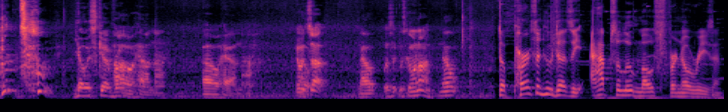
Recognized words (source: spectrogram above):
Yo, it's good, bro. Oh hell no. Oh hell no. Yo, what's up? Nope. What's, what's going on? Nope. The person who does the absolute most for no reason.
